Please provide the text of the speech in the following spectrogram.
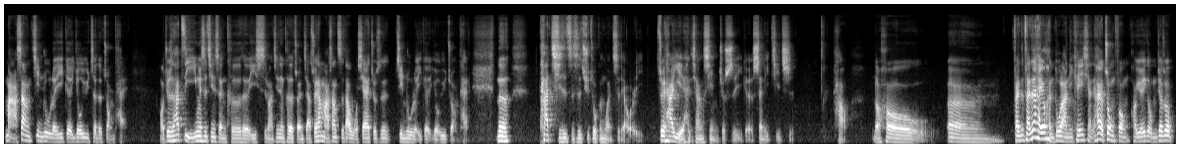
马上进入了一个忧郁症的状态哦，就是他自己因为是精神科的医师嘛，精神科的专家，所以他马上知道我现在就是进入了一个忧郁状态。那他其实只是去做根管治疗而已，所以他也很相信就是一个生理机制。好，然后嗯。反正反正还有很多啦，你可以想，还有中风，好，有一个我们叫做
